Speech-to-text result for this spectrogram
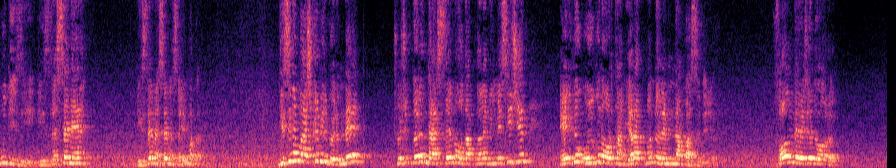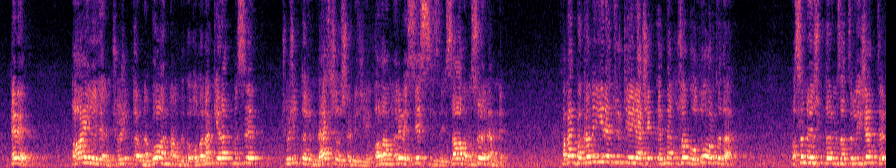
bu diziyi izlesene, izlemesene Sayın Bakan. Dizinin başka bir bölümde çocukların derslerine odaklanabilmesi için evde uygun ortam yaratmanın öneminden bahsediliyor. Son derece doğru. Evet, ailelerin çocuklarına bu anlamda da olanak yaratması, çocukların ders çalışabileceği alanları ve sessizliği sağlaması önemli. Fakat bakanın yine Türkiye gerçeklerinden uzak olduğu ortada. Basın mensuplarımız hatırlayacaktır.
